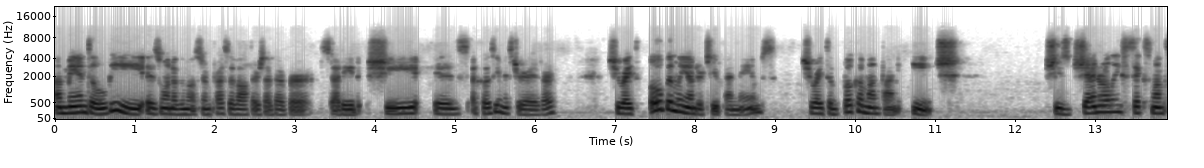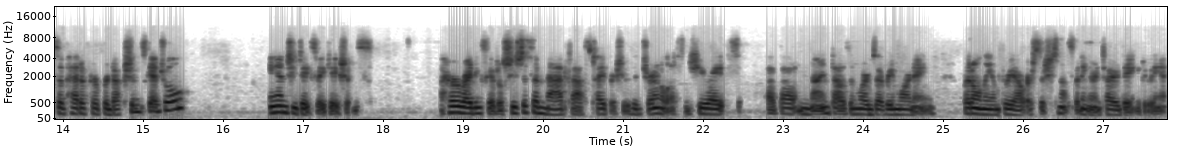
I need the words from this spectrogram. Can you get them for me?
Amanda lee is one of the most impressive authors i've ever studied. She is a cozy mystery writer. She writes openly under two pen names. She writes a book a month on each She's generally six months ahead of her production schedule and she takes vacations. Her writing schedule, she's just a mad fast typer. She was a journalist and she writes about 9,000 words every morning, but only in three hours. So she's not spending her entire day doing it.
